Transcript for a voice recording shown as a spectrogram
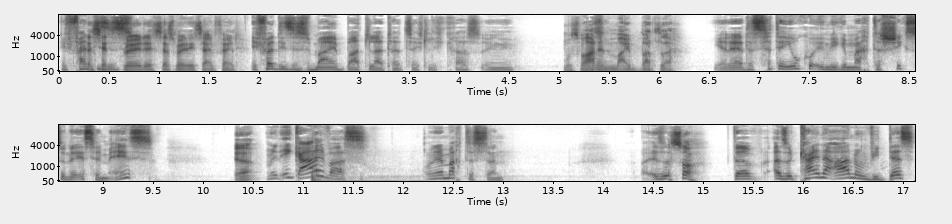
Ich fand, Das ist jetzt dieses, blöd ist, dass mir nichts einfällt. ich fand dieses My Butler tatsächlich krass irgendwie. Was war denn My Butler? Ja, der, das hat der Joko irgendwie gemacht. Das schickst du eine SMS Ja. mit egal was. Und er macht es dann. Also, Ach so. Da, also keine Ahnung, wie das.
